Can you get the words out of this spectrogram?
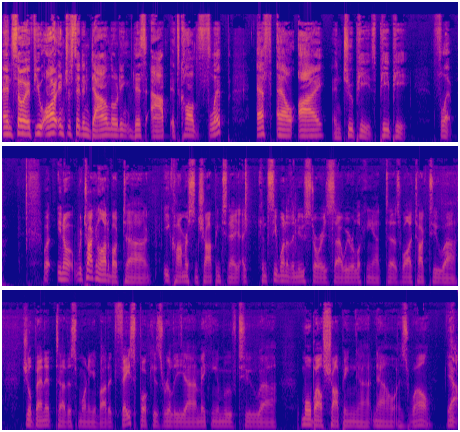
And so, if you are interested in downloading this app, it's called Flipp, F L I, and two P's, P P, Flipp. Well, you know, we're talking a lot about uh, e-commerce and shopping today. I can see one of the news stories uh, we were looking at as well. I talked to uh, Jill Bennett uh, this morning about it. Facebook is really uh, making a move to uh, mobile shopping uh, now as well. Yeah.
